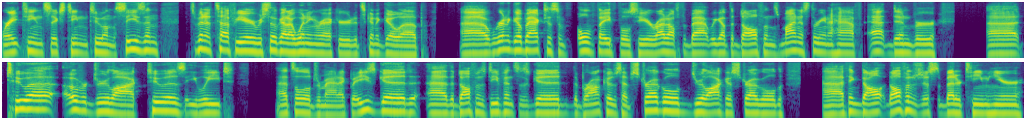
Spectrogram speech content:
We're 18, 16, and two on the season. It's been a tough year. We still got a winning record. It's going to go up. Uh, we're going to go back to some old faithfuls here right off the bat. We got the Dolphins minus three and a half at Denver. Uh, Tua over Drew Lock. Tua's elite. That's a little dramatic, but he's good. Uh, the Dolphins defense is good. The Broncos have struggled. Drew Lock has struggled. Uh, I think Dol- Dolphins just a better team here.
